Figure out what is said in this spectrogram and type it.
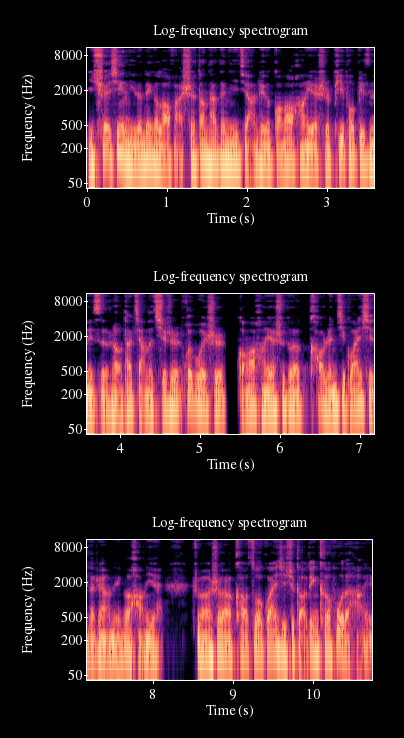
你确信你的那个老法师，当他跟你讲这个广告行业是 people business 的时候，他讲的其实会不会是广告行业是个靠人际关系的这样的一个行业，主要是要靠做关系去搞定客户的行业？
